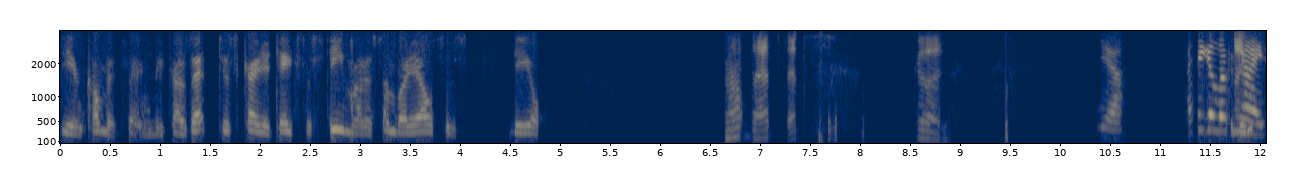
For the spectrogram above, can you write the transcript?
the incumbent thing because that just kind of takes the steam out of somebody else's deal. No, that that's good. Yeah. I think it looks I- nice.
